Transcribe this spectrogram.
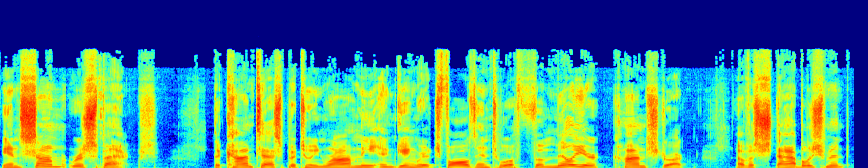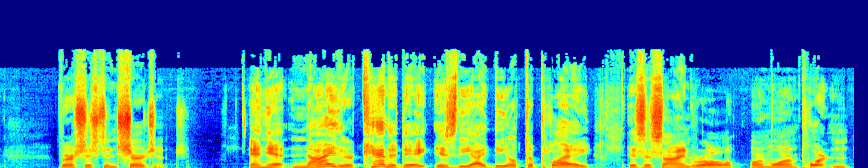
in some respects, the contest between Romney and Gingrich falls into a familiar construct of establishment versus insurgents and yet neither candidate is the ideal to play his assigned role, or more important,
